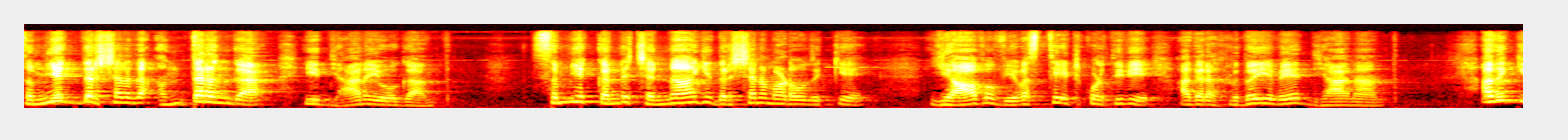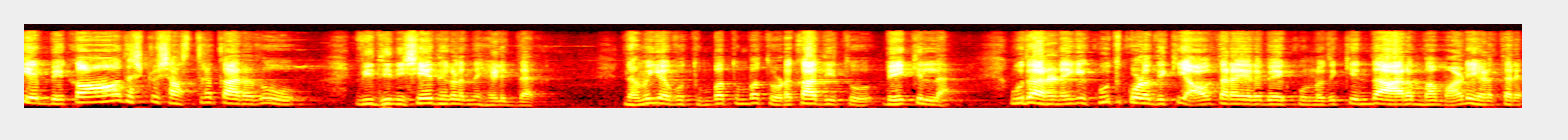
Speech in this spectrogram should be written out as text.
ಸಮ್ಯಕ್ ದರ್ಶನದ ಅಂತರಂಗ ಈ ಧ್ಯಾನ ಯೋಗ ಅಂತ. ಸಮ್ಯಕ್ ಅಂದರೆ ಚೆನ್ನಾಗಿ ದರ್ಶನ ಮಾಡೋದಕ್ಕೆ ಯಾವ ವ್ಯವಸ್ಥೆ ಇಟ್ಕೊಳ್ತೀವಿ, ಅದರ ಹೃದಯವೇ ಧ್ಯಾನ ಅಂತ. ಅದಕ್ಕೆ ಬೇಕಾದಷ್ಟು ಶಾಸ್ತ್ರಕಾರರು ವಿಧಿ ನಿಷೇಧಗಳನ್ನು ಹೇಳಿದ್ದಾರೆ. ನಮಗೆ ಅವು ತುಂಬ ತುಂಬ ತೊಡಕಾದೀತು, ಬೇಕಿಲ್ಲ. ಉದಾಹರಣೆಗೆ ಕೂತ್ಕೊಳ್ಳೋದಕ್ಕೆ ಯಾವ ಥರ ಇರಬೇಕು ಅನ್ನೋದಕ್ಕಿಂತ ಆರಂಭ ಮಾಡಿ ಹೇಳ್ತಾರೆ.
